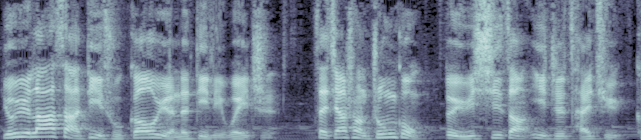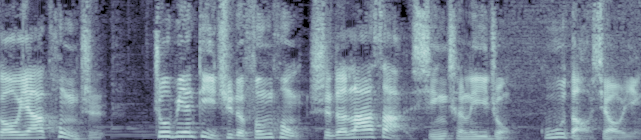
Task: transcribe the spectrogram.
由于拉萨地处高原的地理位置，再加上中共对于西藏一直采取高压控制，周边地区的封控使得拉萨形成了一种孤岛效应。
